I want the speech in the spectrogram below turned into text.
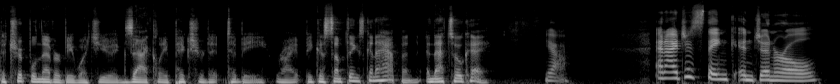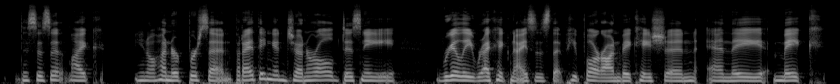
the trip will never be what you exactly pictured it to be, right? Because something's going to happen, and that's okay. Yeah. And I just think in general, this isn't like, you know, 100%, but I think in general, Disney really recognizes that people are on vacation and they make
